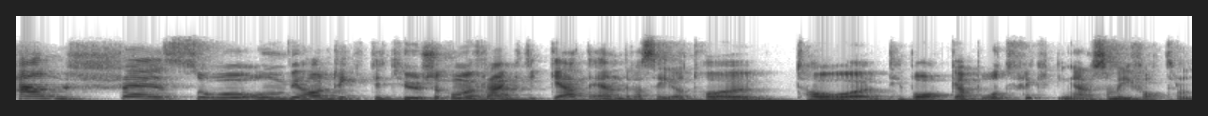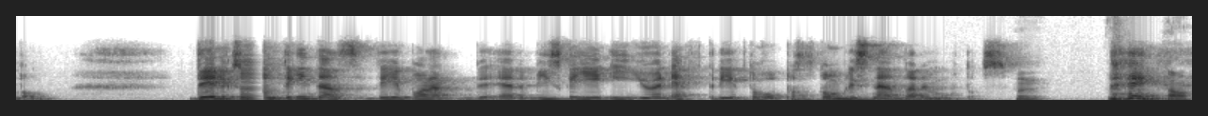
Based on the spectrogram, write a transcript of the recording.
kanske så om vi har riktigt tur så kommer Frankrike att ändra sig och ta, ta tillbaka båtflyktingar som vi fått från dem. Det är liksom, det är inte ens, det är bara, det vi ska ge EU en eftergift och hoppas att de blir snällare mot oss. Mm. ja,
